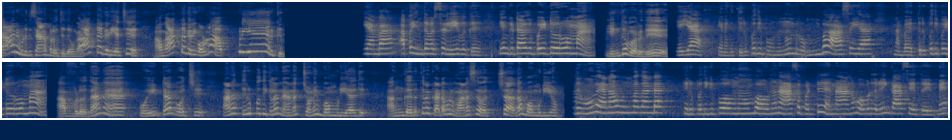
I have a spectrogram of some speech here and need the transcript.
யார் இவனுக்கு சேனப்பட வச்சது? அவங்க ஆத்தாக்கறியாச்சு அவங்க ஆத்தாக்கறி ஒன்றும் அப்படியே இருக்கு. ஏன்பா அப்ப இந்த வருஷம் லீவுக்கு எங்கிட்டாவது போயிட்டு வருவோமா? எங்க போறது? ஐயா எனக்கு திருப்பதி போகணும்னு ரொம்ப ஆசையா. நம்ம திருப்பதி போயிட்டு வருவோமா? அவ்வளவுதானே. போயிட்டா போச்சு. ஆனா திருப்பதிக்கெல்லாம் நினைச்சோனே போக முடியாது. அங்க இருக்கிற கடவுள் மனசை வச்சாதான் போக முடியும். அதுவும் வேணா உண்மைதான்டா. திருப்பதிக்கு போகணும் போகணும்னு ஆசைப்பட்டு நானும் ஒவ்வொரு தடவையும் காசு சேர்த்து வைப்பேன்.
